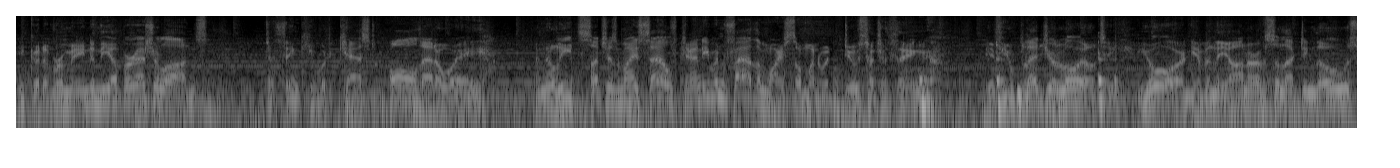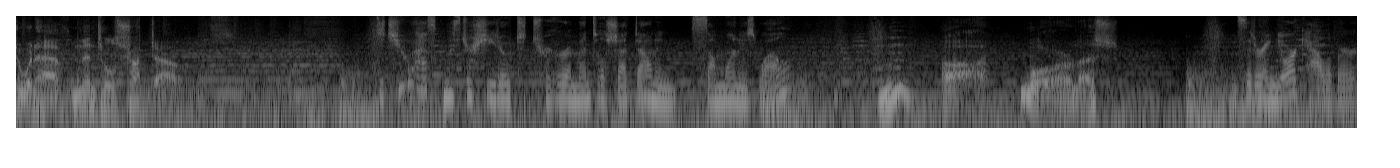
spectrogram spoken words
he could have remained in the upper echelons. To think he would cast all that away. An elite such as myself can't even fathom why someone would do such a thing. If you pledge your loyalty, you're given the honor of selecting those who would have mental shutdowns. Did you ask Mr. Shido to trigger a mental shutdown in someone as well? Hmm? Ah, more or less. Considering your caliber,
